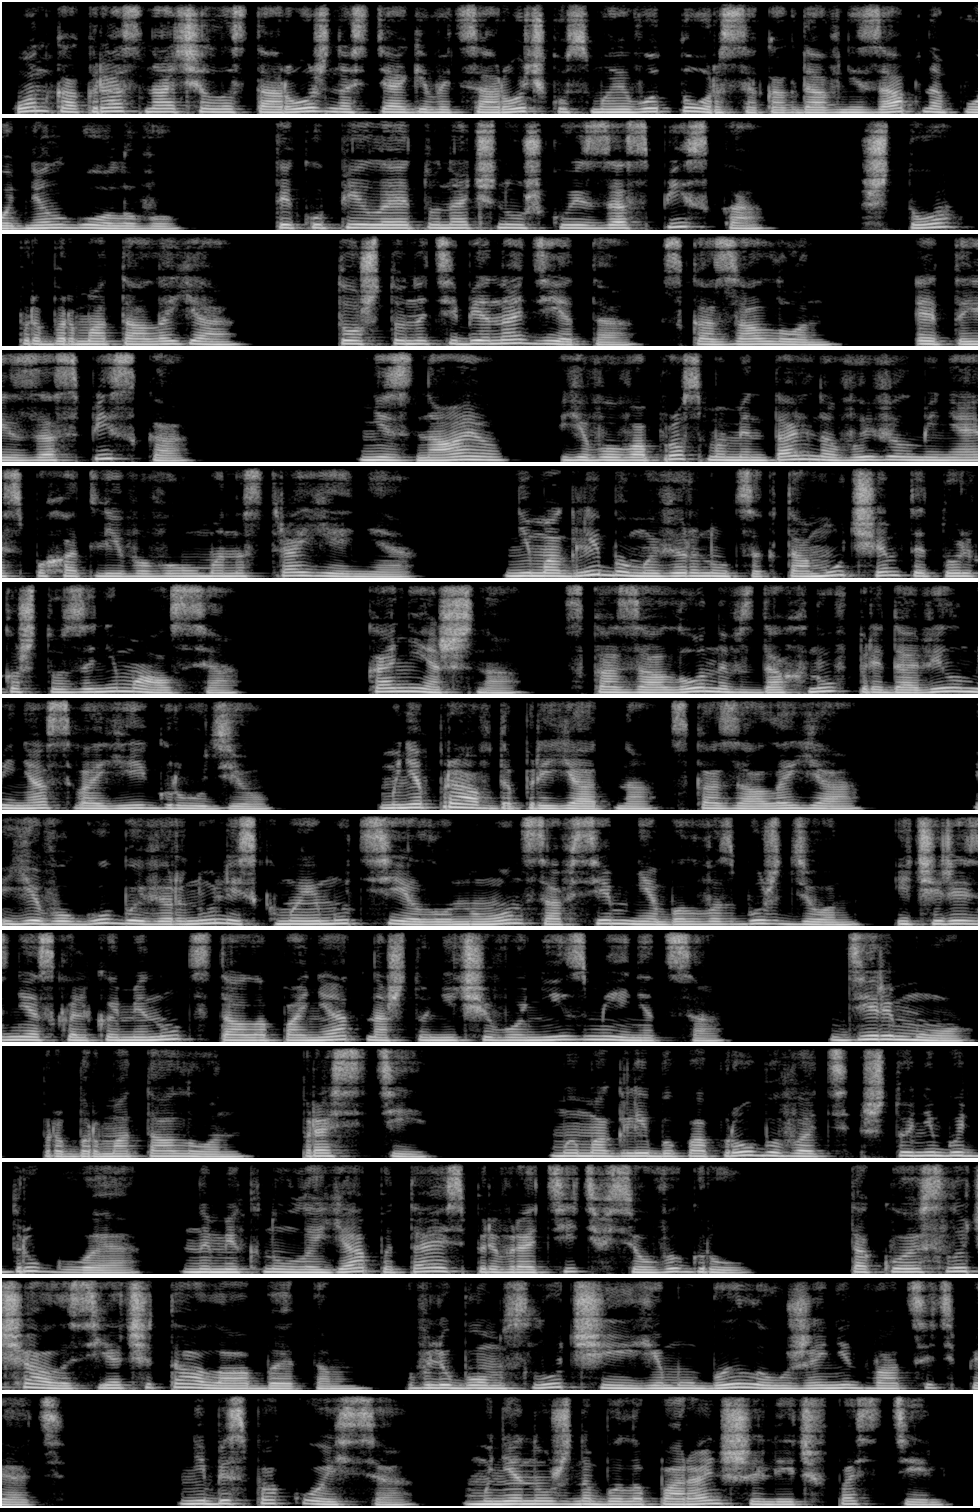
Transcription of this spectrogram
Он как раз начал осторожно стягивать сорочку с моего торса, когда внезапно поднял голову. Ты купила эту ночнушку из-за списка? Что? пробормотала я. То, что на тебе надето, сказал он. Это из-за списка? Не знаю. Его вопрос моментально вывел меня из похотливого умонастроения. Не могли бы мы вернуться к тому, чем ты только что занимался? Конечно, сказал он и вздохнув, придавил меня своей грудью. Мне правда приятно, сказала я. Его губы вернулись к моему телу, но он совсем не был возбужден, и через несколько минут стало понятно, что ничего не изменится. "Дерьмо", пробормотал он. "Прости. Мы могли бы попробовать что-нибудь другое", намекнула я, пытаясь превратить все в игру. Такое случалось, я читала об этом. В любом случае ему было уже не двадцать пять. Не беспокойся, мне нужно было пораньше лечь в постель.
